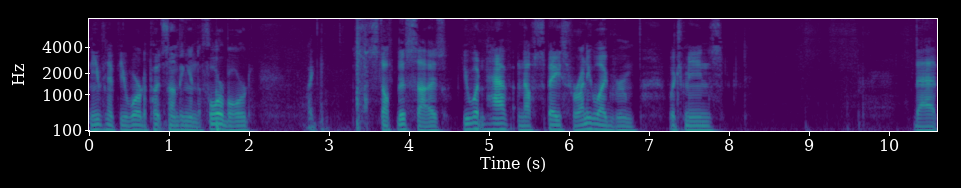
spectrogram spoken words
even if you were to put something in the floorboard, like stuff this size, you wouldn't have enough space for any leg room, which means that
